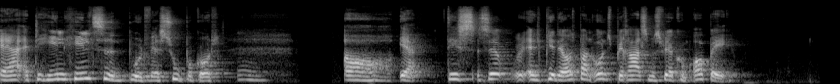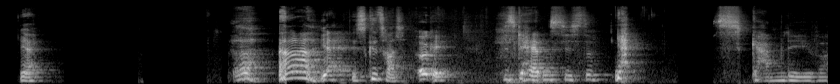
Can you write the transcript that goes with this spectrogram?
er, at det hele hele tiden burde være super godt. Mm. Og ja, det, så giver det også bare en ond spiral, som er svær at komme op af. Ja. Uh, uh, ja, det er skidtræs. Okay, vi skal have den sidste. Ja. Skamlæber.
